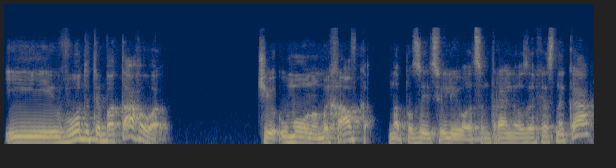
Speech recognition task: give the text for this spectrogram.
і вводити Батагова чи умовно Михавка на позицію лівого центрального захисника, е,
